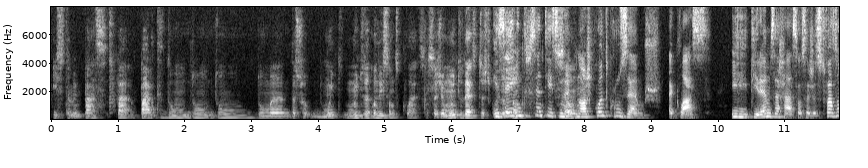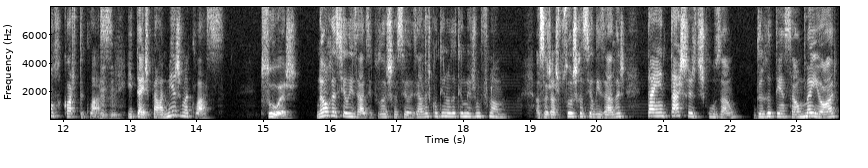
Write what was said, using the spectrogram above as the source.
Isso também passa, pa, parte de, um, de, um, de, um, uma. Da sua, muito, muito da condição de classe. Ou seja, muito destas coisas. Isso é interessantíssimo. São... É que nós, quando cruzamos a classe, e tiramos a raça, ou seja, se tu fazes um recorte de classe uhum. e tens para a mesma classe pessoas não racializadas e pessoas racializadas, continuas a ter o mesmo fenómeno. Ou seja, as pessoas racializadas têm taxas de exclusão, de retenção maior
